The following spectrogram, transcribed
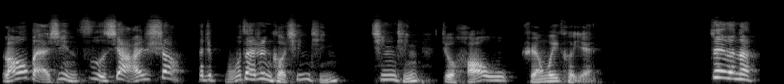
老百姓自下而上，他就不再认可清廷，清廷就毫无权威可言。这个呢，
